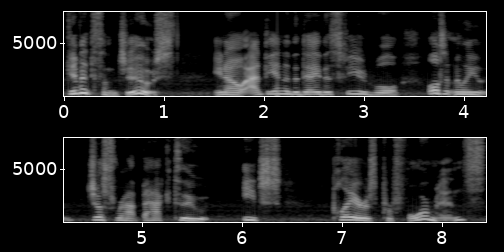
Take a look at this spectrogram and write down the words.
Give it some juice you know, at the end of the day, this feud will ultimately just wrap back to each player's performance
